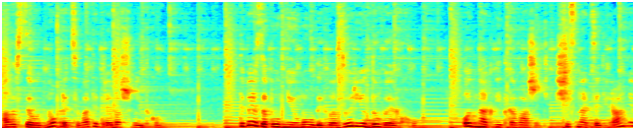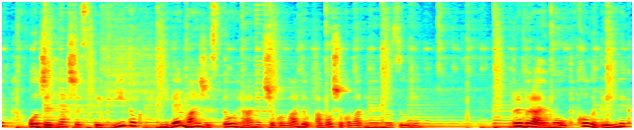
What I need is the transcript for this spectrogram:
але все одно працювати треба швидко. Тепер заповнюю молди глазур'ю доверху. Одна квітка важить 16 грамів, отже для 6 квіток йде майже 100 грамів шоколаду або шоколадної глазурі. Прибираю молд в холодильник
